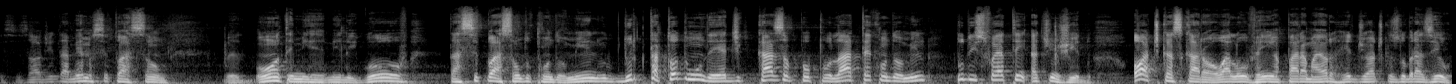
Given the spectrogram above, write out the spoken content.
esses áudios da mesma situação. Ontem me, me ligou, da situação do condomínio, duro que está todo mundo aí, é de casa popular até condomínio, tudo isso foi atingido. Óticas Carol, alô, venha para a maior rede de óticas do Brasil.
